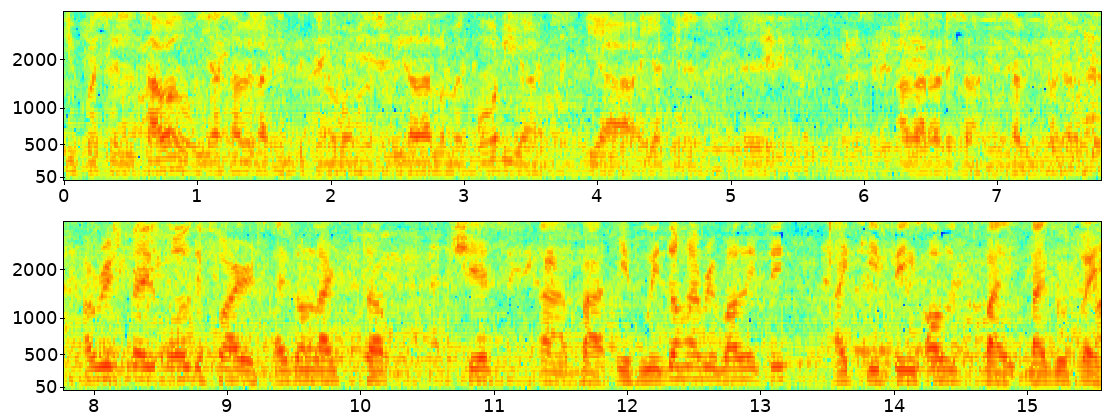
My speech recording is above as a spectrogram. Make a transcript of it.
y pues el sábado ya sabe la gente que nos vamos a subir a dar lo mejor y a, y a, y a querer eh, agarrar esa, esa victoria. I respect all the fighters. I don't like top shit, uh, but if we don't have rivalry, I keep in all by, by good faith.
